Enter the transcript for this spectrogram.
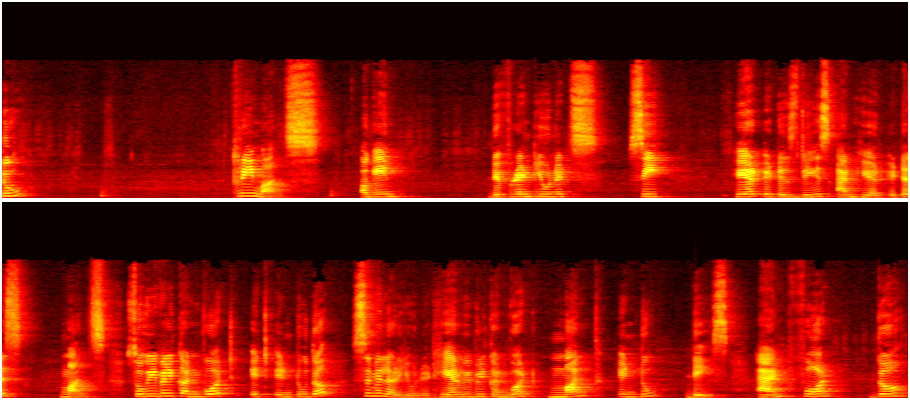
to 3 months. Again different units. See here it is days and here it is months. So we will convert it into the similar unit. Here we will convert month into days. And for the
